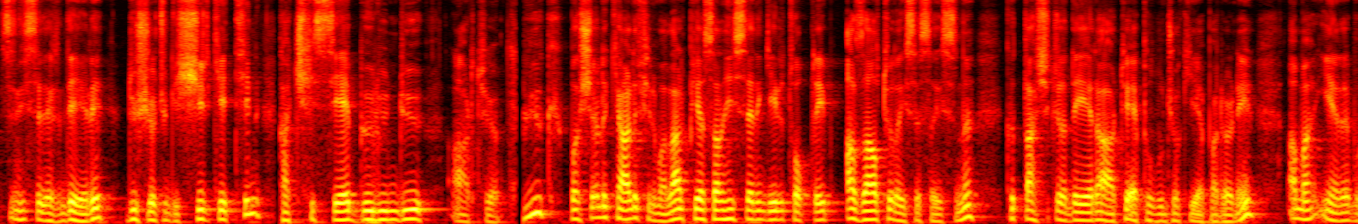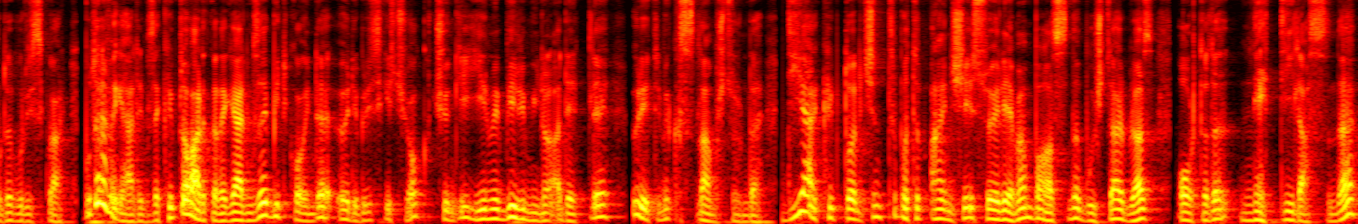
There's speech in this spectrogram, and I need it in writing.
Sizin hisselerin değeri düşüyor. Çünkü şirketin kaç hisseye bölündüğü artıyor. Büyük, başarılı, karlı firmalar piyasanın hisselerini geri toplayıp azaltıyorlar hisse sayısını. Kıtlaştıkça değeri artıyor. Apple bunu çok iyi yapar örneğin. Ama yine de burada bu risk var. Bu tarafa geldiğimizde, kripto varlıklara geldiğimizde Bitcoin'de öyle bir risk hiç yok. Çünkü 21 milyon adetle üretimi kısıtlanmış durumda. Diğer kriptolar için tıpatıp aynı şeyi söyleyemem. Bazısında bu işler biraz ortada net değil aslında.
